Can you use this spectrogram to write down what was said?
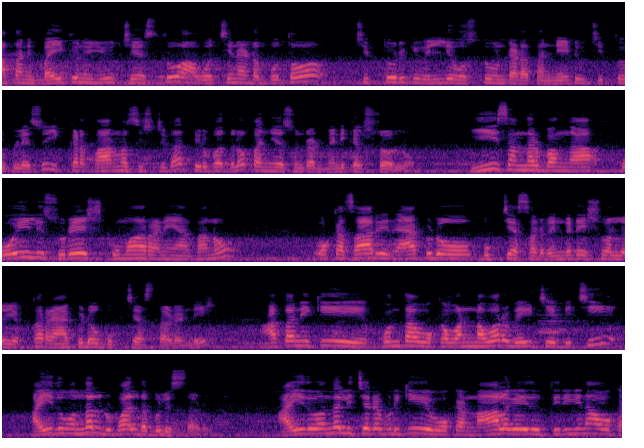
అతని బైక్ను యూజ్ చేస్తూ ఆ వచ్చిన డబ్బుతో చిత్తూరుకి వెళ్ళి వస్తూ ఉంటాడు అతని నేటివ్ చిత్తూరు ప్లేస్. ఇక్కడ ఫార్మసిస్ట్గా తిరుపతిలో పనిచేస్తుంటాడు మెడికల్ స్టోర్లో. ఈ సందర్భంగా కోయిలి సురేష్ కుమార్ అనే అతను ఒకసారి ర్యాపిడో బుక్ చేస్తాడు. వెంకటేశ్వర్లో యొక్క ర్యాపిడో బుక్ చేస్తాడండి. అతనికి కొంత ఒక వన్ అవర్ వెయిట్ చేపించి ఐదు వందల రూపాయలు డబ్బులు ఇస్తాడు. ఐదు వందలు ఇచ్చేటప్పటికి ఒక నాలుగైదు తిరిగినా ఒక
